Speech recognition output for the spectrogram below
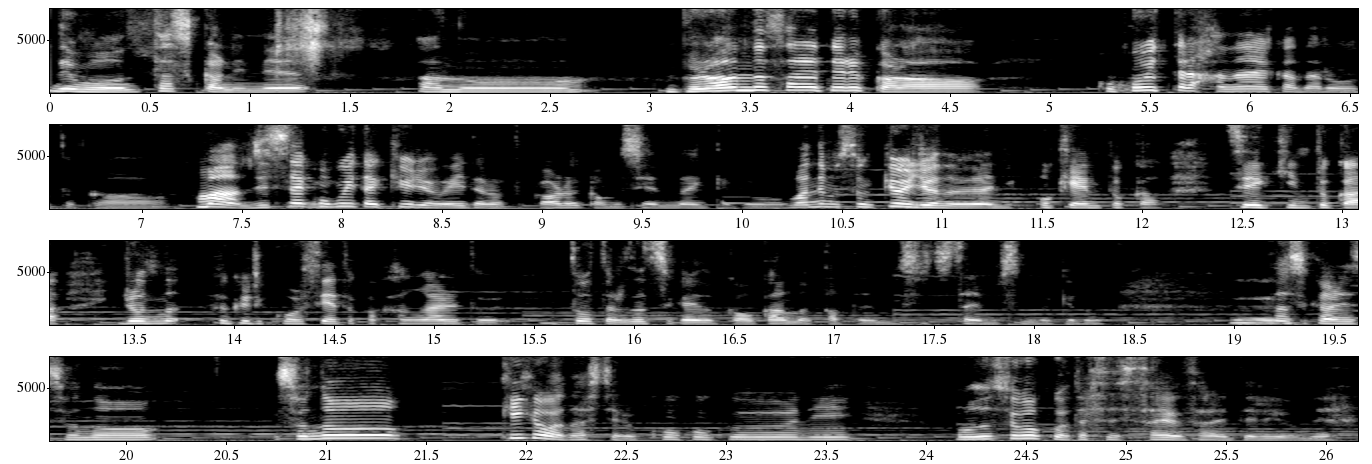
でも確かにね、あのーブランドされてるから、ここ行ったら華やかだろうとか、まあ実際ここ行ったら給料がいいだろうとかあるかもしれないけど、まあでもその給料のように保険とか税金とかいろんな福利厚生とか考えると、トータルどっちがいいのか分かんなかったりもしたりもするんだけど、Mm. 確かにその、その企業が出してる広告にものすごく私たち左右されてるよね。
